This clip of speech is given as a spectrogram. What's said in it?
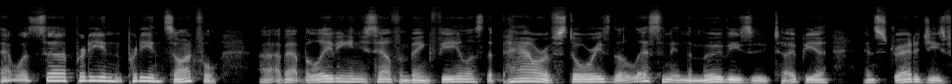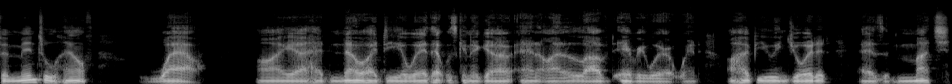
That was uh, pretty in, pretty insightful uh, about believing in yourself and being fearless. The power of stories. The lesson in the movie Zootopia and strategies for mental health. Wow. I uh, had no idea where that was going to go, and I loved everywhere it went. I hope you enjoyed it as much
